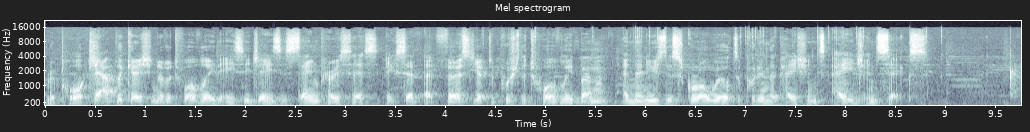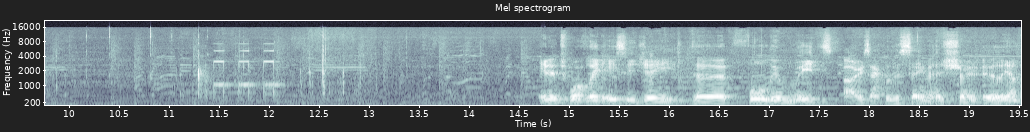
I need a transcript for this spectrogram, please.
report. The application of a 12 lead ECG is the same process, except at first you have to push the 12 lead button and then use the scroll wheel to put in the patient's age and sex. In a 12 lead ECG, the four limb leads are exactly the same as shown earlier.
